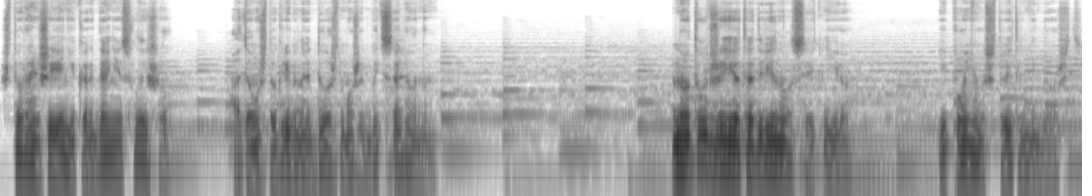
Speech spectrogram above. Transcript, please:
что раньше я никогда не слышал о том, что грибной дождь может быть соленым. Но тут же я отодвинулся от нее и понял, что это не дождь.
